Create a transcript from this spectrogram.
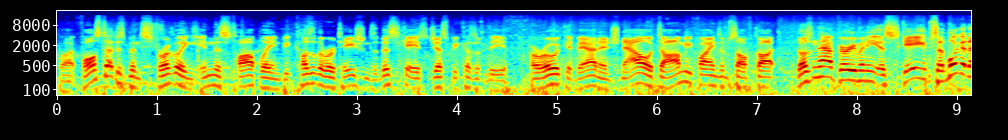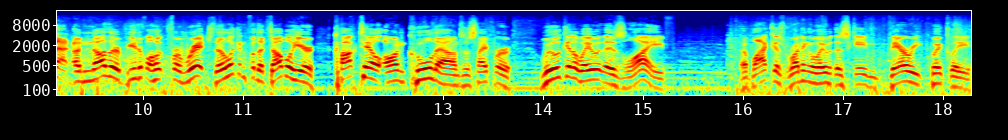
But Falstad has been struggling in this top lane because of the rotations, in this case just because of the heroic advantage. Now Dami finds himself caught, doesn't have very many escapes, and look at that, another beautiful hook from Rich. They're looking for the double here. Cocktail on cooldown, so Sniper will get away with his life. The Black is running away with this game very quickly.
